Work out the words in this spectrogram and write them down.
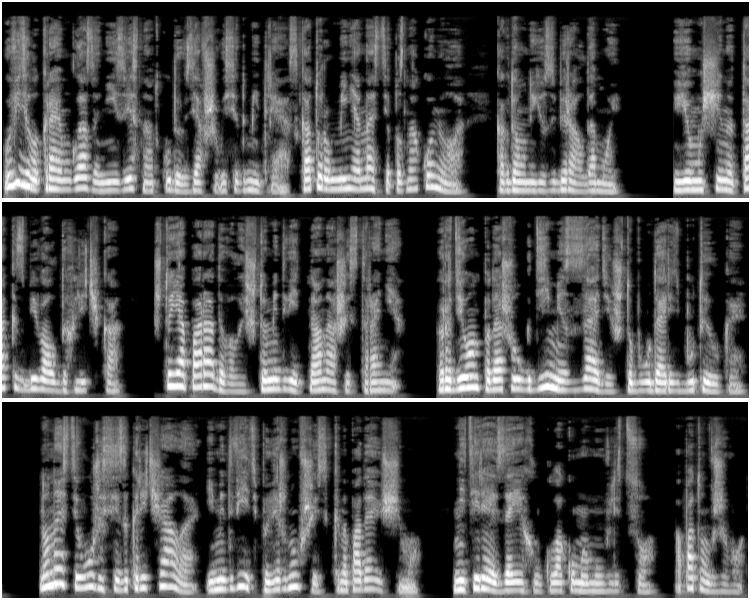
Увидела краем глаза неизвестно откуда взявшегося Дмитрия, с которым меня Настя познакомила, когда он ее забирал домой. Ее мужчина так избивал дохлячка, что я порадовалась, что медведь на нашей стороне. Родион подошел к Диме сзади, чтобы ударить бутылкой. Но Настя в ужасе закричала, и медведь, повернувшись к нападающему, не теряясь, заехал кулаком ему в лицо, а потом в живот.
